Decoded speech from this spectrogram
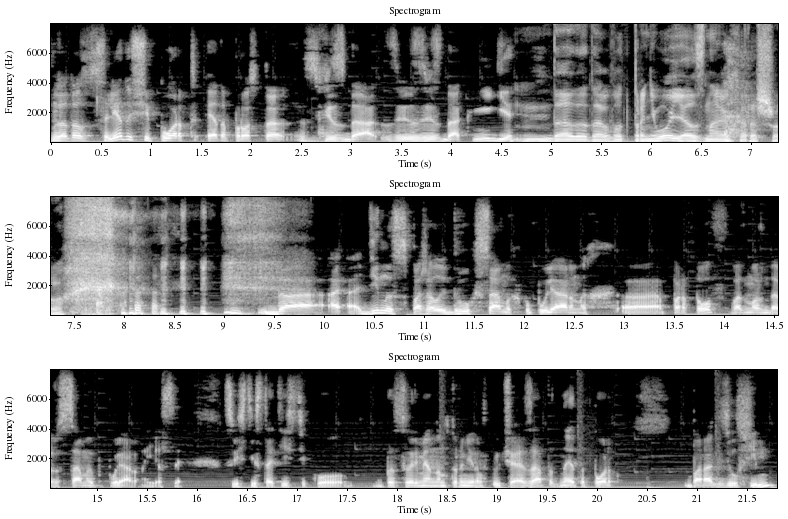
Но зато следующий порт это просто звезда, звезда книги. Да-да-да, вот про него я знаю хорошо. Да, один из, пожалуй, двух самых популярных э, портов, возможно, даже самый популярный, если свести статистику по современным турнирам, включая западный, это порт Барак Зилфин.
